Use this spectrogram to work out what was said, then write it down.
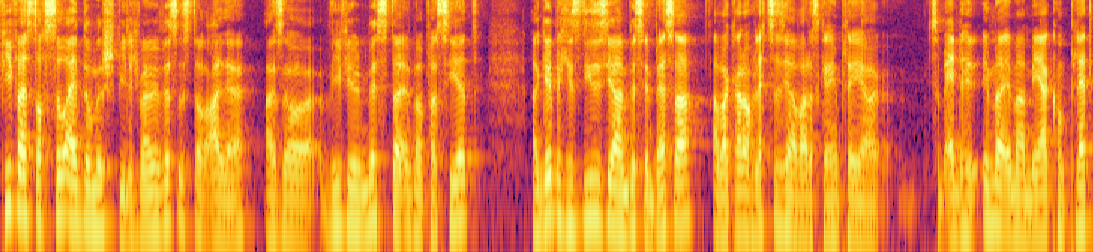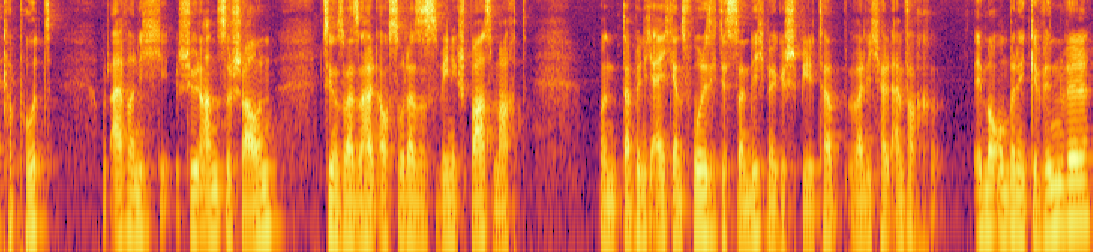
FIFA ist doch so ein dummes Spiel. Ich meine, wir wissen es doch alle. Also, wie viel Mist da immer passiert. Angeblich ist dieses Jahr ein bisschen besser, aber gerade auch letztes Jahr war das Gameplay ja zum Ende hin immer, immer mehr komplett kaputt und einfach nicht schön anzuschauen. Beziehungsweise halt auch so, dass es wenig Spaß macht. Und da bin ich eigentlich ganz froh, dass ich das dann nicht mehr gespielt habe, weil ich halt einfach immer unbedingt gewinnen will.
